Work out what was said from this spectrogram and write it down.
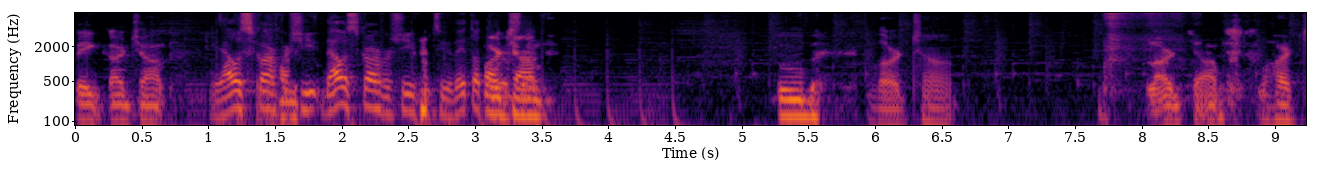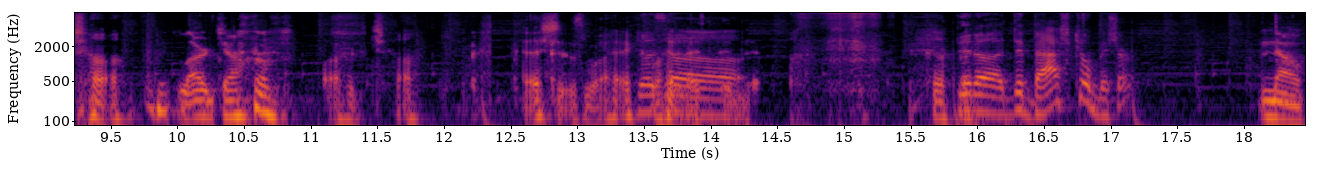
Fake guard jump. Yeah, that was Scar for Sheep. That was Scar for Sheep too. They thought they were Guard jump. safe. Boob. Lord chomp. Lord jump. Lord chomp. Large jump. Lord chomp. That's just why. Does, why did uh, say? Did uh did Bash kill Bisharp? No.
